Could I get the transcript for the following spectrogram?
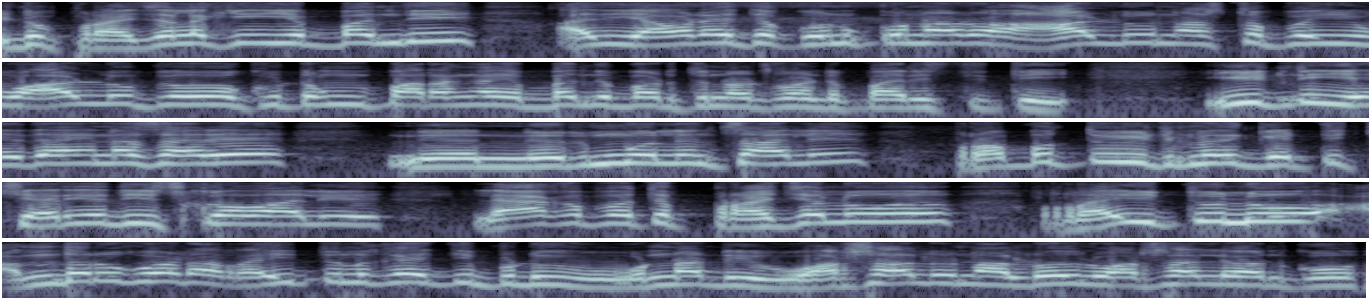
ఇటు ప్రజలకి ఇబ్బంది అది ఎవరైతే కొనుక్కున్నారో వాళ్ళు నష్టపోయి వాళ్ళు కుటుంబ పరంగా ఇబ్బంది పడుతున్నటువంటి పరిస్థితి. వీటిని ఏదైనా సరే ని- నిర్మూలించాలి ప్రభుత్వం వీటి మీద గట్టి చర్య తీసుకోవాలి. లేకపోతే ప్రజలు రైతులు అందరూ కూడా రైతులకైతే ఇప్పుడు ఉన్న వర్షాలు నాలుగు రోజులు వర్షాలు లేవనుకో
